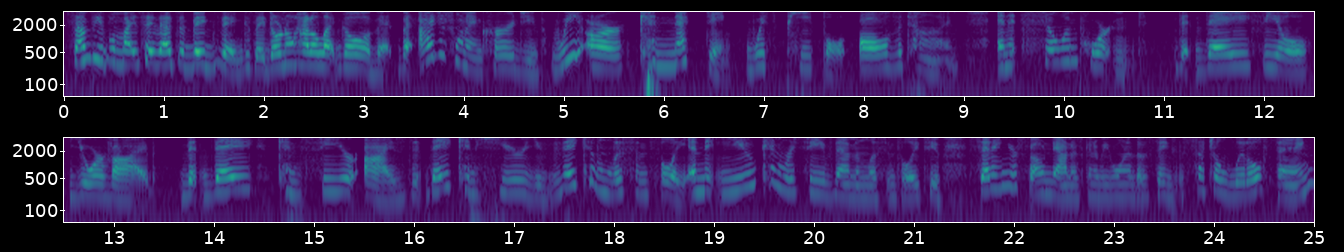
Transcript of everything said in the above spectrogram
Some people might say that's a big thing because they don't know how to let go of it. But I just want to encourage you. We are connecting with people all the time. And it's so important that they feel your vibe that they can see your eyes, that they can hear you, that they can listen fully, and that you can receive them and listen fully too. Setting your phone down is going to be one of those things. It's such a little thing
